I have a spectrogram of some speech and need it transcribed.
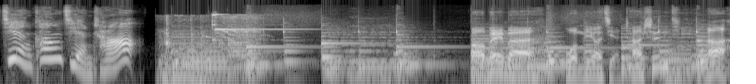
健康检查，宝贝们，我们要检查身体了。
